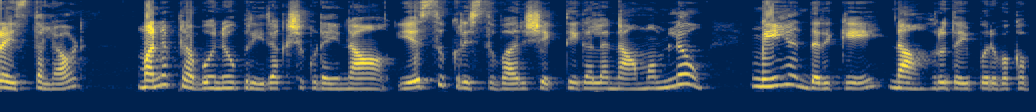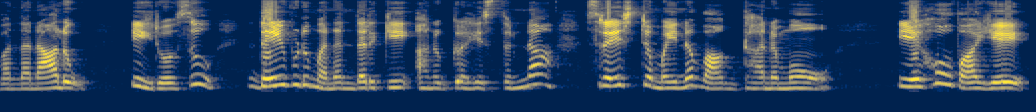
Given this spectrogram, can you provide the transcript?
ప్రైస్తలాడ్ మన ప్రభును ప్రియరక్షకుడైన యేసుక్రీస్తు వారి శక్తిగల నామంలో మీ అందరికీ నా హృదయపూర్వక వందనాలు. ఈరోజు దేవుడు మనందరికీ అనుగ్రహిస్తున్న శ్రేష్టమైన వాగ్దానము. యహోవాయే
